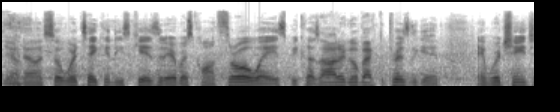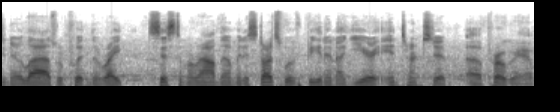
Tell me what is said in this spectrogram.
Yeah. You know, and so we're taking these kids that everybody's calling throwaways because oh, they go back to prison again, and we're changing their lives. We're putting the right system around them, and it starts with being in a year internship uh, program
